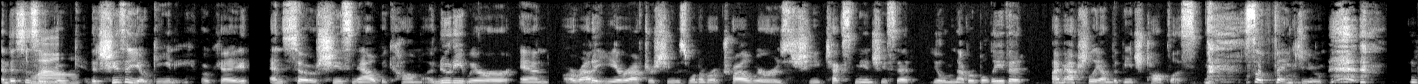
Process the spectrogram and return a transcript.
And this is wow. a yogi, she's a yogini, okay? And so she's now become a nuudii wearer. And around a year after she was one of our trial wearers, she texted me and she said, You'll never believe it. I'm actually on the beach topless. so thank you. yeah.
